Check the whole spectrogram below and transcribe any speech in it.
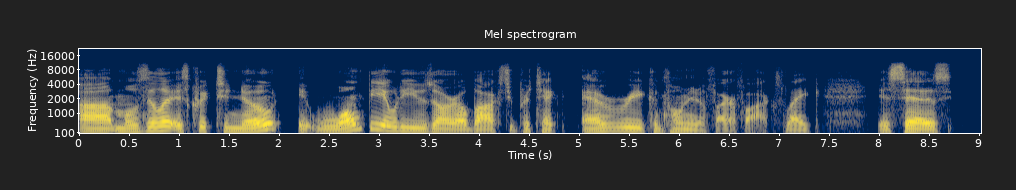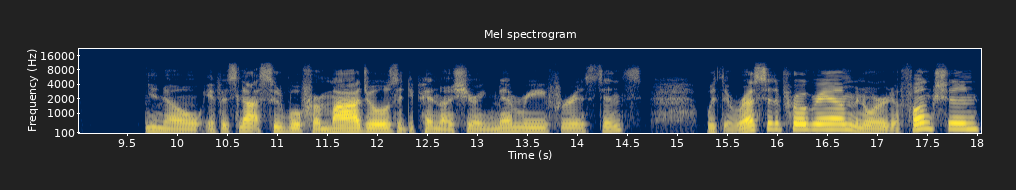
Uh, Mozilla is quick to note it won't be able to use RLBox to protect every component of Firefox. Like it says, you know, if it's not suitable for modules that depend on sharing memory, for instance, with the rest of the program in order to function.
